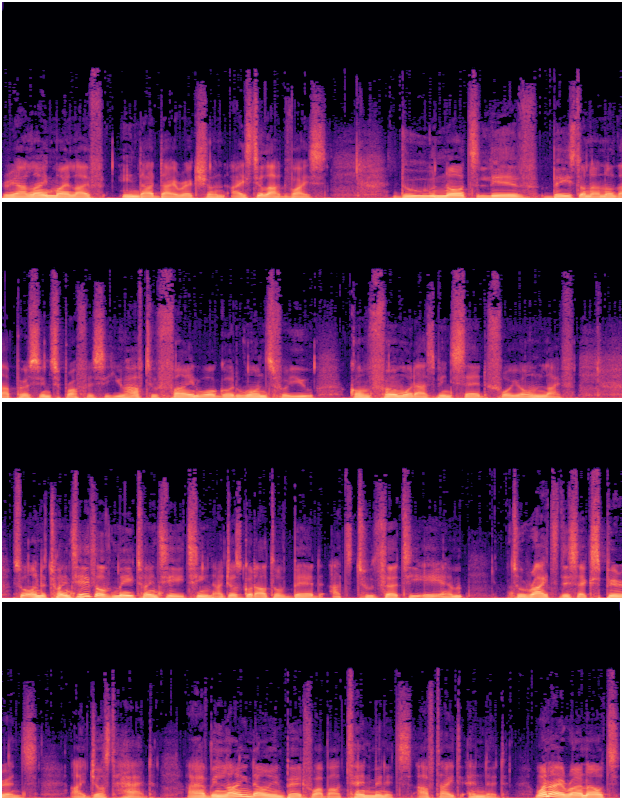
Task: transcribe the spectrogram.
realigned my life in that direction, I still advise do not live based on another person's prophecy. You have to find what God wants for you, confirm what has been said for your own life. So on the 28th of May 2018, I just got out of bed at 2:30 a.m. to write this experience I just had. I have been lying down in bed for about 10 minutes after it ended. When I ran out,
